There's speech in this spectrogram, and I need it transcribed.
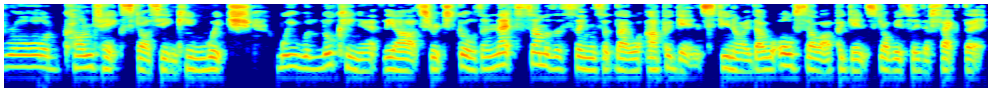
broad context, I think, in which we were looking at the arts rich schools. And that's some of the things that they were up against. You know, they were also up against, obviously, the fact that,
